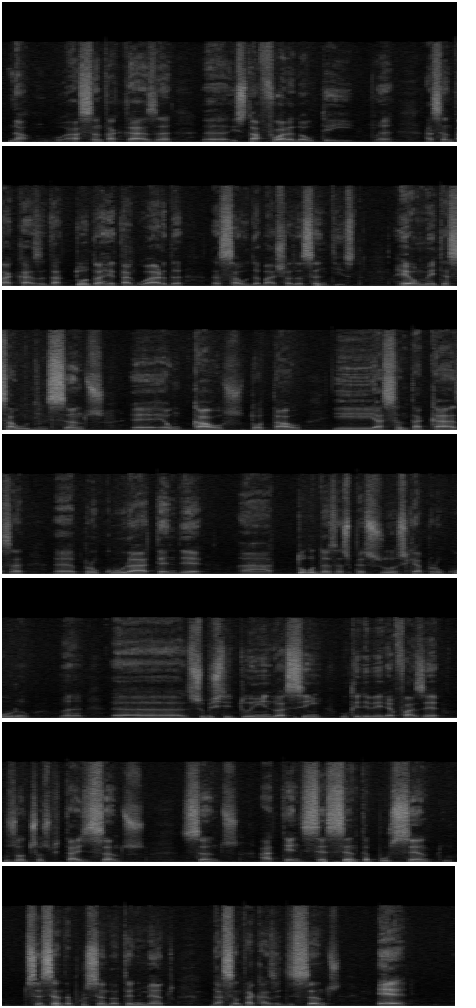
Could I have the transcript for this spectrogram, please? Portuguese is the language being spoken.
Não, a Santa Casa uh, está fora da UTI. Né? A Santa Casa dá toda a retaguarda da saúde da Baixada Santista. Realmente a saúde em Santos é, é um caos total e a Santa Casa uh, procura atender a todas as pessoas que a procuram, né? Uh, substituindo assim o que deveria fazer os outros hospitais de Santos. Santos atende 60%, 60% do atendimento da Santa Casa de Santos é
